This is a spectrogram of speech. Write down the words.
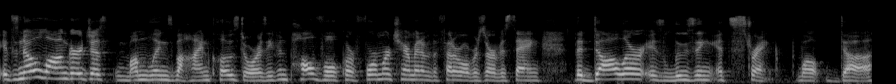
It's no longer just mumblings behind closed doors. Even Paul Volcker, former chairman of the Federal Reserve, is saying the dollar is losing its strength. Well, duh.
